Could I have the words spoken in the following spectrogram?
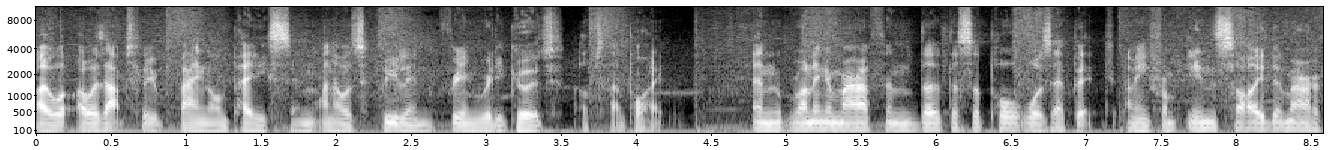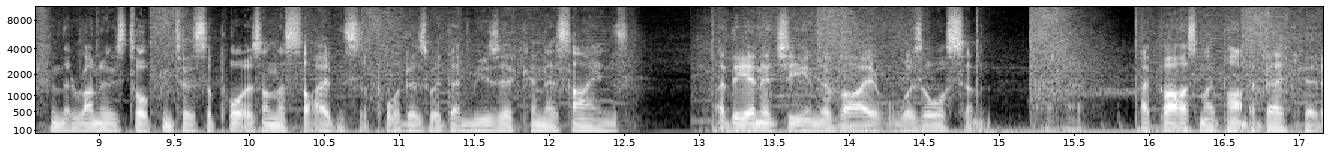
I, was absolutely bang on pace, and, and I was feeling feeling really good up to that point. And running a marathon, the, the support was epic. I mean, from inside the marathon, the runners talking to the supporters on the side, the supporters with their music and their signs. Uh, the energy and the vibe was awesome. Uh, I passed my partner Beck at,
